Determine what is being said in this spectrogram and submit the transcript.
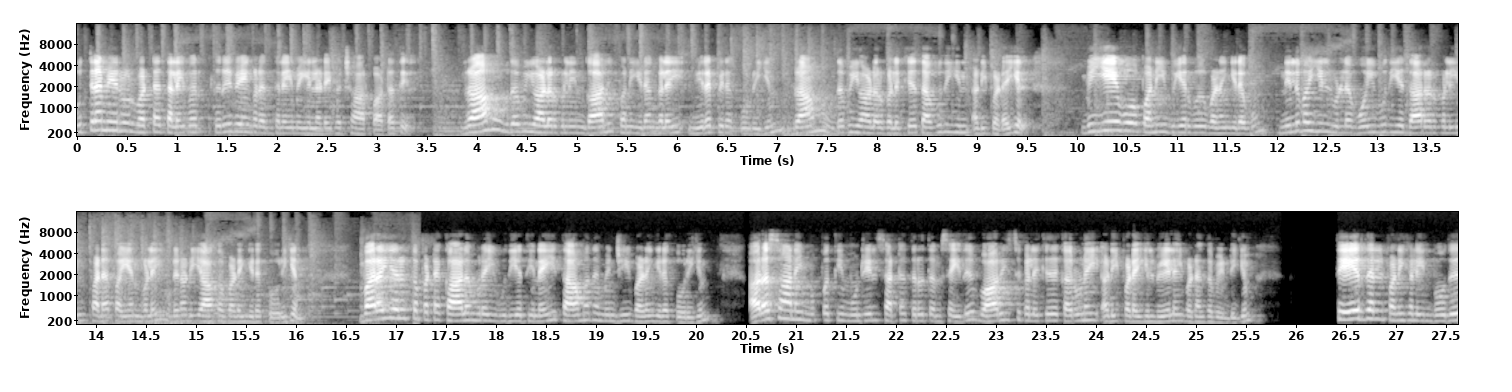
உத்திரமேரூர் வட்ட தலைவர் திருவேங்கடன் தலைமையில் நடைபெற்ற ஆர்ப்பாட்டத்தில் கிராம உதவியாளர்களின் காலி பணியிடங்களை நிரப்பிடக் கோரியும் கிராம உதவியாளர்களுக்கு தகுதியின் அடிப்படையில் விஏஓ பணி உயர்வு வழங்கிடவும் நிலுவையில் உள்ள ஓய்வூதியதாரர்களின் பண பயன்களை உடனடியாக வழங்கிடக் கோரியும் வரையறுக்கப்பட்ட காலமுறை ஊதியத்தினை தாமதமின்றி வழங்கிடக் கோரியும் அரசாணை முப்பத்தி மூன்றில் சட்ட திருத்தம் செய்து வாரிசுகளுக்கு கருணை அடிப்படையில் வேலை வழங்க வேண்டியும் தேர்தல் பணிகளின் போது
